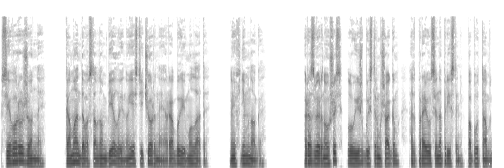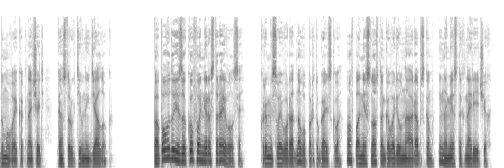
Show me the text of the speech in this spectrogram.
Все вооруженные. Команда в основном белые, но есть и черные, рабы и мулаты. Но их немного. Развернувшись, Луиш быстрым шагом отправился на пристань, попутно обдумывая, как начать конструктивный диалог. По поводу языков он не расстраивался. Кроме своего родного португальского, он вполне сносно говорил на арабском и на местных наречиях,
